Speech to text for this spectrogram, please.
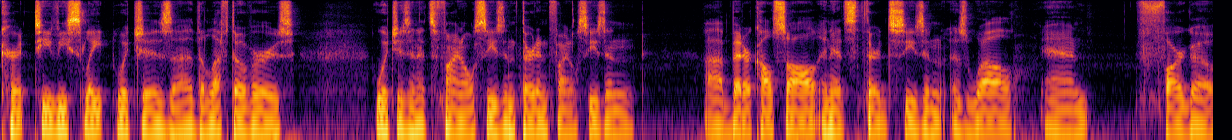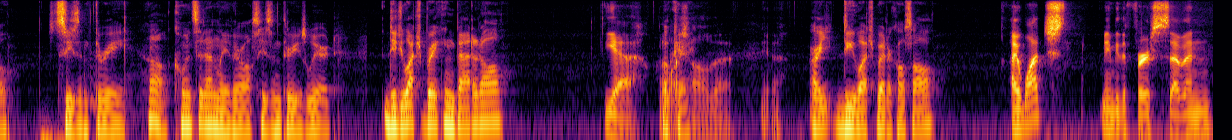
current TV slate, which is uh, The Leftovers, which is in its final season, third and final season. Uh, Better Call Saul in its third season as well, and Fargo season three. Oh, coincidentally, they're all season three. Is weird. Did you watch Breaking Bad at all? Yeah i Okay. watched all of that yeah Are you, do you watch Better Call Saul? I watched maybe the first seven,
